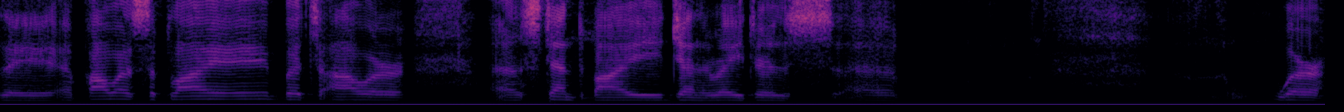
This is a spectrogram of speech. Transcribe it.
the power supply, but our uh, standby generators uh, were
